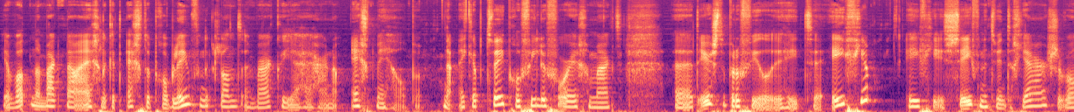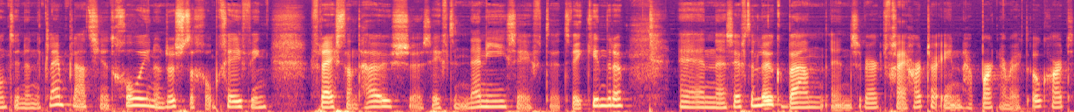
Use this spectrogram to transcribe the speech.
ja, wat nou maakt nou eigenlijk het echte probleem van de klant en waar kun je haar nou echt mee helpen? Nou, ik heb twee profielen voor je gemaakt. het eerste profiel heet Eefje. Eefje is 27 jaar. Ze woont in een klein plaatsje in het Gooi, in een rustige omgeving. Vrijstaand huis. Eh, ze heeft een nanny. Ze heeft uh, twee kinderen. En uh, ze heeft een leuke baan en ze werkt vrij hard daarin. Haar partner werkt ook hard.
